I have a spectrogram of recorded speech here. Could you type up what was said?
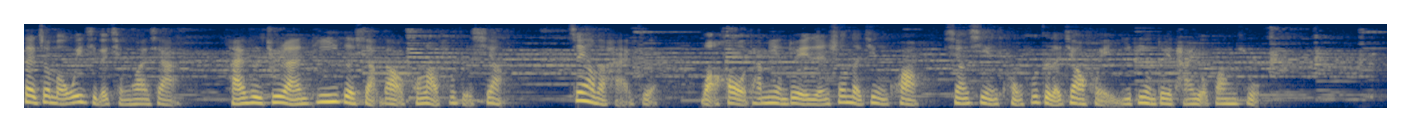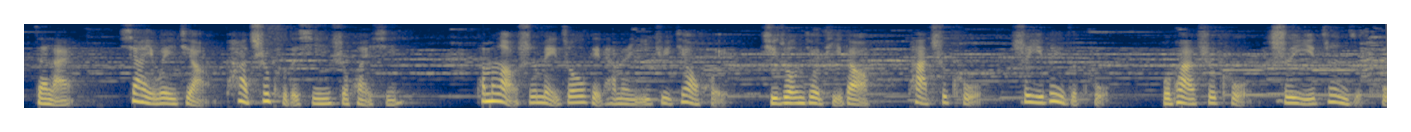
在这么危急的情况下，孩子居然第一个想到孔老夫子像。这样的孩子，往后他面对人生的境况，相信孔夫子的教诲一定对他有帮助。再来，下一位讲怕吃苦的心是坏心。他们老师每周给他们一句教诲。其中就提到，怕吃苦，吃一辈子苦；不怕吃苦，吃一阵子苦。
